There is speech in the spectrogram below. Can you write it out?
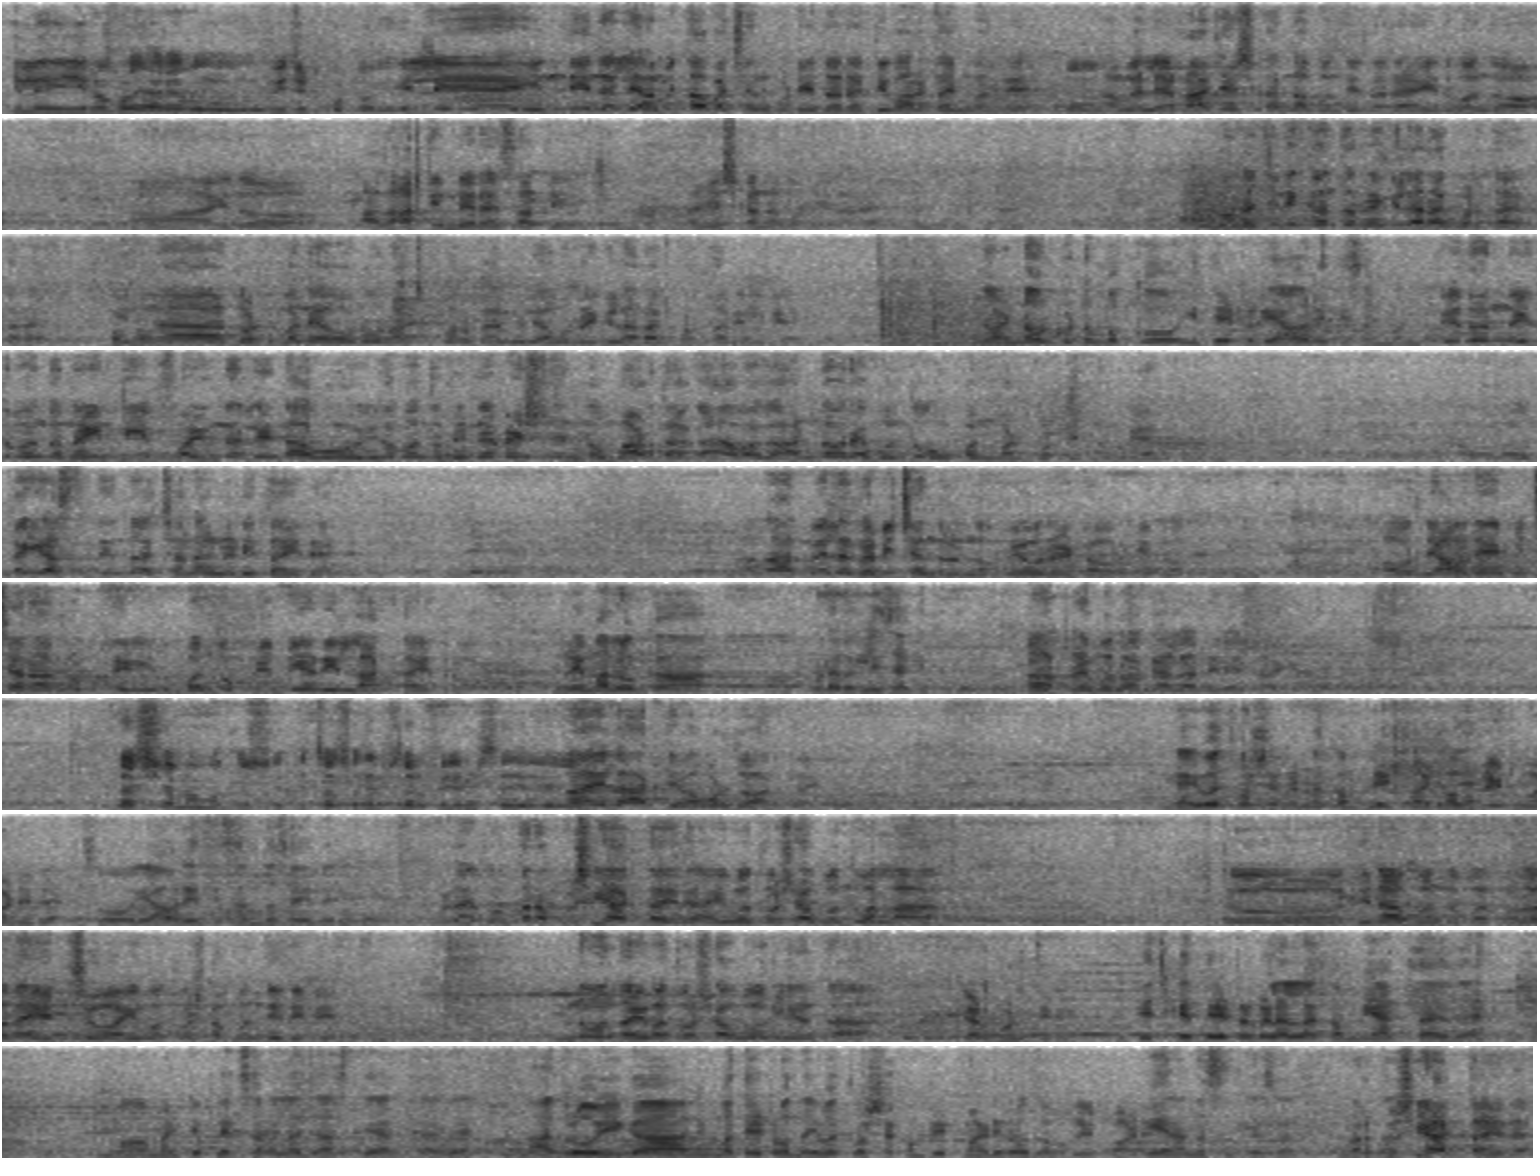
ಇಲ್ಲಿ ಹೀರೋಗಳು ಯಾರ್ಯಾರು ವಿಸಿಟ್ ಕೊಟ್ಟು ಇಲ್ಲಿ ಹಿಂದಿನಲ್ಲಿ ಅಮಿತಾಬ್ ಬಚ್ಚನ್ ಕೊಟ್ಟಿದ್ದಾರೆ ದಿವಾರ ಟೈಮಲ್ಲಿ ಆಮೇಲೆ ರಾಜೇಶ್ ಖನ್ನಾ ಬಂದಿದ್ದಾರೆ. ಇದು ಬಂದು ಇದು ಅದು ಆತಿ ಮೇರೆ ಸಾತಿ ರಾಜೇಶ್ ಖನ್ನಾ ಬಂದಿದ್ದಾರೆ. ಇವರು ರಜನಿಕಾಂತ್ ರೆಗ್ಯುಲರ್ ಆಗಿ ಬರ್ತಾ ಇರ್ತಾರೆ. ಇನ್ನು ದೊಡ್ಡ ಮನೆಯವರು ರಾಜ್ಕುಮಾರ್ ಫ್ಯಾಮಿಲಿ ಅವರು ರೆಗ್ಯುಲರ್ ಆಗಿ ಬರ್ತಾರೆ ಇಲ್ಲಿಗೆ. ಇದು ಅಣ್ಣವ್ರ ಕುಟುಂಬಕ್ಕೂ ಈ ಥಿಯೇಟರ್ಗೆ ಯಾವ ರೀತಿ ಸಂಬಂಧ? ಇದೊಂದು ಇದು ಒಂದು ನೈಂಟಿ ಫೈವ್ನಲ್ಲಿ ನಾವು ಇದು ಒಂದು ರಿನೋವೇಷನ್ ಮಾಡಿದಾಗ ಅವಾಗ ಅಣ್ಣವರೇ ಬಂದು ಓಪನ್ ಮಾಡಿಕೊಟ್ಟಿದ್ದು ನಮಗೆ. ಅವರು ಕೈ ಹಸ್ತದಿಂದ ಚೆನ್ನಾಗಿ ನಡೀತಾ ಇದೆ. ಅದಾದಮೇಲೆ ರವಿಚಂದ್ರನ್ ಫೇವ್ರೇಟ್ ಅವ್ರಿಗಿದು. ಅವ್ರದ್ದು ಯಾವುದೇ ಪಿಕ್ಚರ್ ಆದರೂ ಇದು ಬಂದು ಪ್ರೀಮಿಯರ್ ಇಲ್ಲಿ ಆಗ್ತಾಯಿದ್ರು ಪ್ರೇಮಲೋಕ ಕೂಡ ರಿಲೀಸ್ ಆಗಿತ್ತು. ಹಾಂ ಪ್ರೇಮಲೋಕ ಎಲ್ಲ ರಿಲೀಸ್ ಆಗಿದೆ ದರ್ಶನ ಮತ್ತು ಕಿಚ್ಚ ಸುದೀಪ್ ಸರ್ ಫಿಲ್ಮ್ಸ್ ಇಲ್ಲ ಹಾಂ ಇಲ್ಲ ಆಗ್ತೀವಿ ಅವ್ರದ್ದು ಆಗ್ತಾ ಇದೆ. ಈಗ ಐವತ್ತು ವರ್ಷಗಳನ್ನ ಕಂಪ್ಲೀಟ್ ಮಾಡಿದೆ. ಕಂಪ್ಲೀಟ್ ಮಾಡಿದೆ. ಸೊ ಯಾವ ರೀತಿ ಸಂತಸ ಇದೆ ನಿಮಗೆ? ಒಳ್ಳೇದು ಒಂಥರ ಖುಷಿ ಆಗ್ತಾ ಇದೆ. ಐವತ್ತು ವರ್ಷ ಬಂದ್ವಲ್ಲ ಇಷ್ಟು ದಿನ ಬಂದು ಬರೋದೇ ಹೆಚ್ಚು. ಐವತ್ತು ವರ್ಷ ಬಂದಿದ್ದೀವಿ. ಇನ್ನೂ ಒಂದು ಐವತ್ತು ವರ್ಷ ಹೋಗಲಿ ಅಂತ ಕೇಳ್ಕೊಳ್ತೀವಿ. ಇತ್ತೀಚೆಗೆ ಥಿಯೇಟ್ರ್ಗಳೆಲ್ಲ ಕಮ್ಮಿ ಆಗ್ತಾ ಇದೆ. ಮಲ್ಟಿಪ್ಲೆಕ್ಸ್ ಅವೆಲ್ಲ ಜಾಸ್ತಿ ಆಗ್ತಾ ಇದೆ. ಆದರೂ ಈಗ ನಿಮ್ಮ ಥಿಯೇಟರ್ ಒಂದು ಐವತ್ತು ವರ್ಷ ಕಂಪ್ಲೀಟ್ ಮಾಡಿರೋದು. ಏನು ಅನ್ನಿಸುತ್ತೆ ಸರ್? ಖುಷಿ ಆಗ್ತಾ ಇದೆ.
